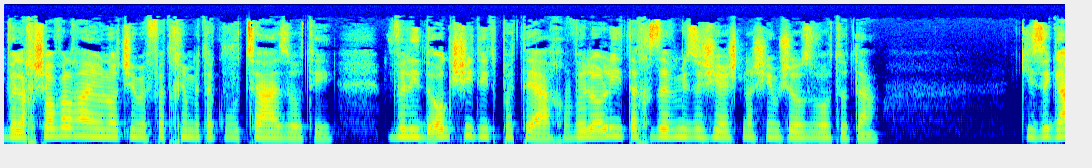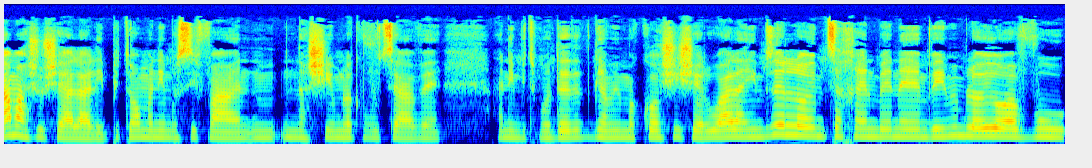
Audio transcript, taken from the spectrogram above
ולחשוב על רעיונות שמפתחים את הקבוצה הזאת, ולדאוג שהיא תתפתח, ולא להתאכזב מזה שיש נשים שעוזבות אותה. כי זה גם משהו שעלה לי, פתאום אני מוסיפה נשים לקבוצה, ואני מתמודדת גם עם הקושי של וואלה, אם זה לא ימצא חן ביניהם, ואם הם לא יאהבו,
